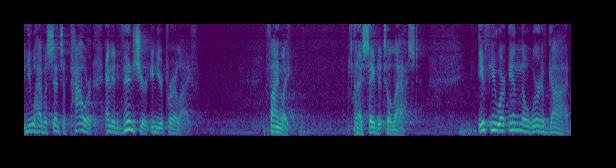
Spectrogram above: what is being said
And you will have a sense of power and adventure in your prayer life. Finally, and I saved it till last. If you are in the Word of God,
